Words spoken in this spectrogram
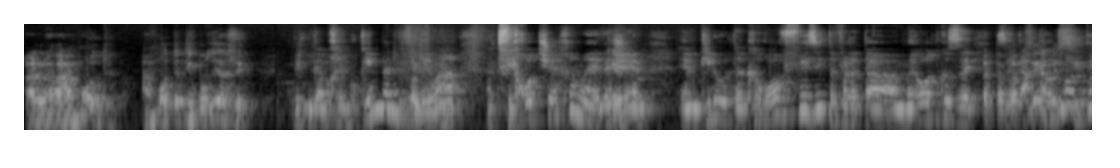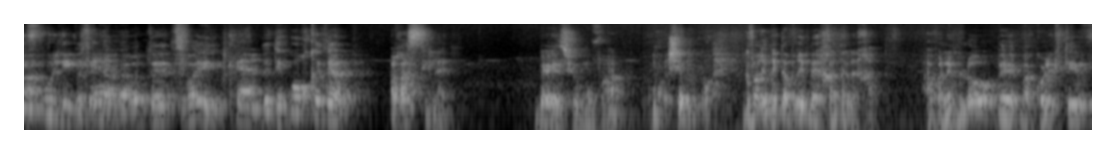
על המוד, המוד הדיבורי הזה. גם החיבוקים בין גברים, הטפיחות שכם האלה, כן. שהם הם כאילו, אתה קרוב פיזית, אבל אתה מאוד כזה, אתה זה גם מאוד מאוד תפעולי. וזה כן. גם מאוד uh, צבאי. כן. זה דיבור כזה, הרסתי להם באיזשהו מובן. גברים מדברים באחד על אחד, אבל הם לא, בקולקטיב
